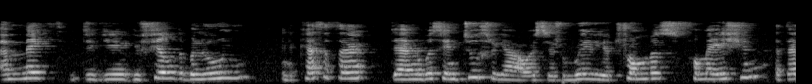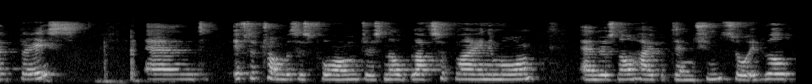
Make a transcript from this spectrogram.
uh, make you, you fill the balloon in the catheter, then within two three hours there's really a thrombus formation at that place, and if the thrombus is formed, there's no blood supply anymore, and there's no hypertension, so it will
